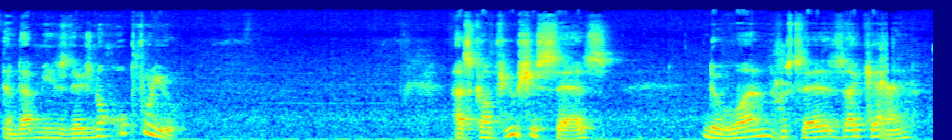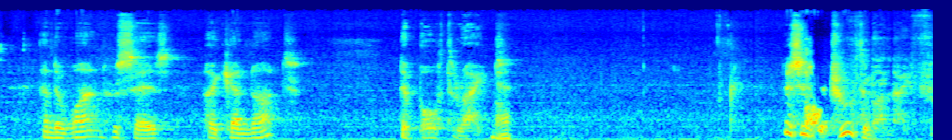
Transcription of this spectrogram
Then that means there's no hope for you. As Confucius says, the one who says I can and the one who says I cannot, they're both right. Yeah. This is the truth about life.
